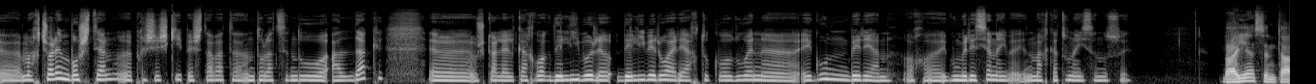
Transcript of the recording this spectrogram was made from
uh, martxoaren bostean, uh, preseski pestabat antolatzen du aldak, uh, Euskal Elkargoak delibero, deliberoa ere hartuko duen uh, egun berean, or, egun berezian nahi, markatu nahi izan duzu. Bai, zenta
